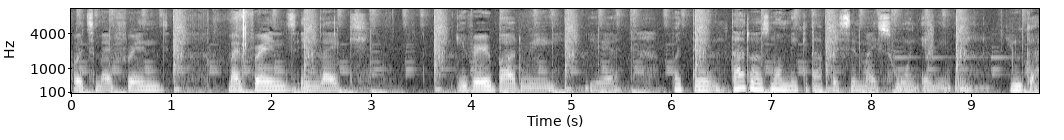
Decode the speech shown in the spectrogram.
hurts my friend, my friends in like a very bad way. Yeah. But then that does not make that person my sworn enemy. You guys,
